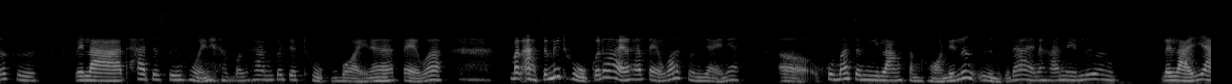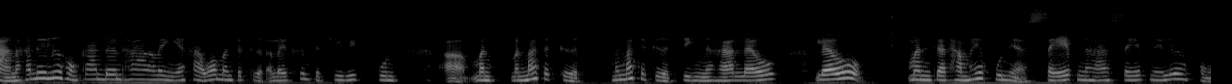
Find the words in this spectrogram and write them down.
ก็คือเวลาถ้าจะซื้อหวยเนี่ยบางท่านก็จะถูกบ่อยนะคะแต่ว่ามันอาจจะไม่ถูกก็ได้นะคะ แต่ว่าส่วนใหญ่เนี่ยคุณมักจะมีลางสังหรณ์ในเรื่องอื่นก็ได้นะคะ ในเรื่องหลาย ๆ อย่างนะคะ ในเรื่องของการเดินทางอะไรอย่างเงี้ยค่ะ ว่ามันจะเกิดอะไรขึ้นกับชีวิตคุณมันมันมักจะเกิดมันมักจะเกิดจริงนะคะ แล้วแล้ว มันจะทำให้คุณเนี่ยเซฟนะคะเซฟในเรื่องของ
